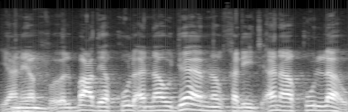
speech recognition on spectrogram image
يعني مم. البعض يقول أنه جاء من الخليج أنا أقول له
